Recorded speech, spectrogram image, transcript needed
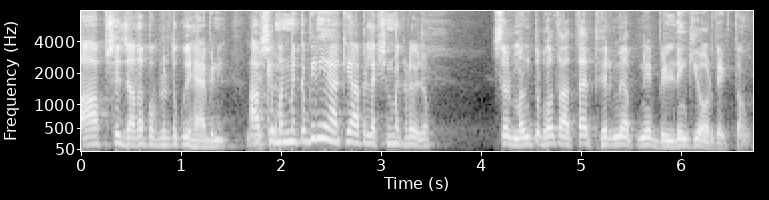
आपसे ज़्यादा पॉपुलर तो कोई है भी नहीं। आपके मन में कभी नहीं आया कि आप इलेक्शन में खड़े हो जाओ? सर मन तो बहुत आता है फिर मैं अपने बिल्डिंग की ओर देखता हूँ।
